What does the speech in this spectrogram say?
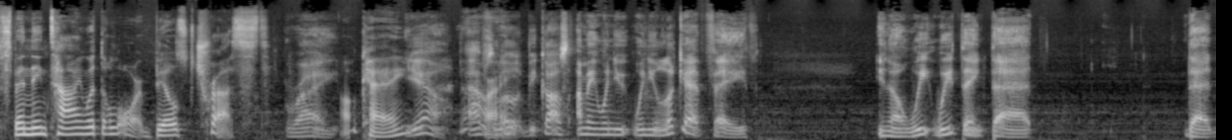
spending time with the Lord builds trust. right. Okay. Yeah, All absolutely. right. Because I mean, when you when you look at faith, you know, we we think that that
